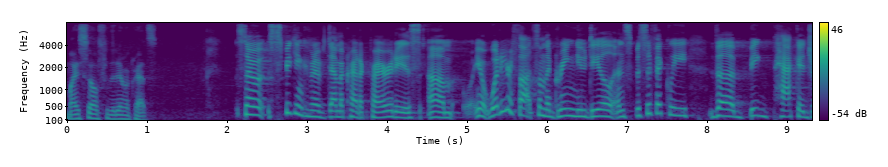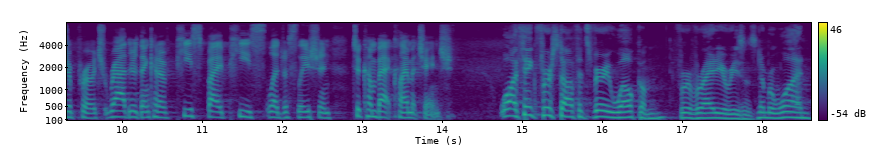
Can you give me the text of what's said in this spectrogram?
myself for the Democrats. So, speaking kind of democratic priorities, um, you know, what are your thoughts on the Green New Deal and specifically the big package approach rather than kind of piece by piece legislation to combat climate change? Well, I think first off, it's very welcome for a variety of reasons. Number one,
